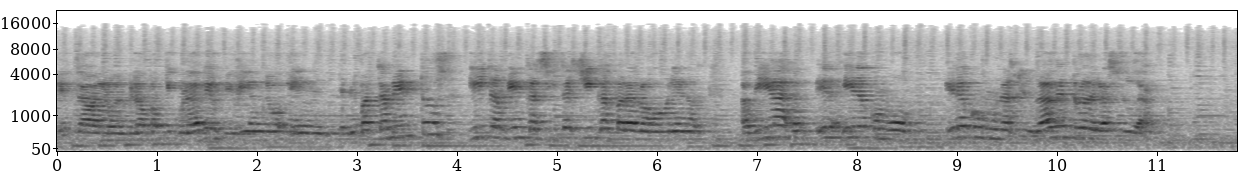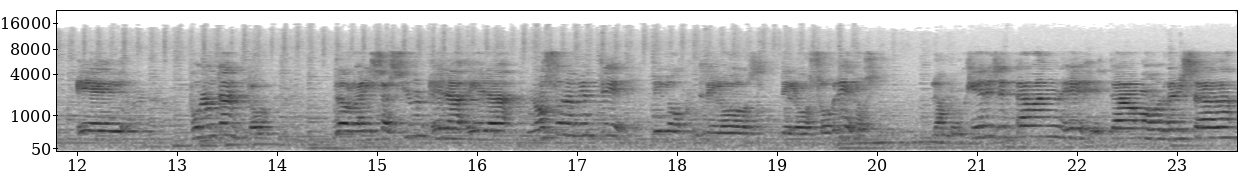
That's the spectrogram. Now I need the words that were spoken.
estaban los empleados particulares viviendo en, departamentos y también casitas chicas para los obreros. Había, era, como, era como una ciudad dentro de la ciudad. por lo tanto, la organización era, era no solamente de los, de los, de los obreros, las mujeres estaban, eh, estábamos organizadas,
